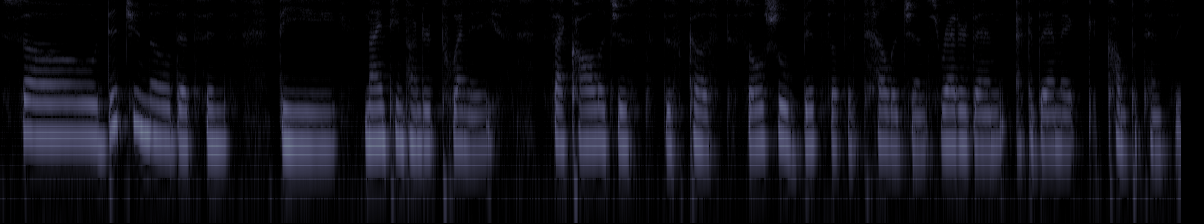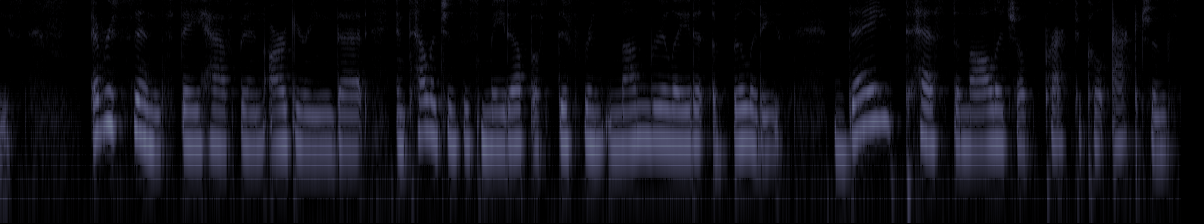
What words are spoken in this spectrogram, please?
So, did you know that since the 1920s, psychologists discussed social bits of intelligence rather than academic competencies? Ever since, they have been arguing that intelligence is made up of different non related abilities. They test the knowledge of practical actions.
